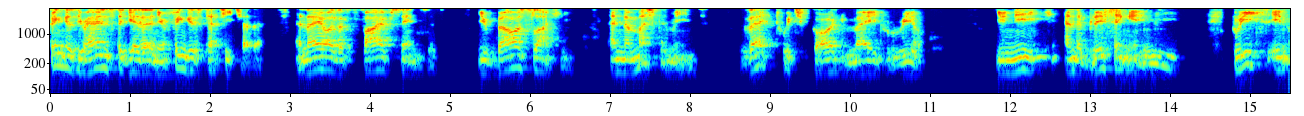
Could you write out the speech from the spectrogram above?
fingers, your hands together, and your fingers touch each other. And they are the five senses. You bow slightly. And namaste means that which God made real unique, and the blessing in me greets in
